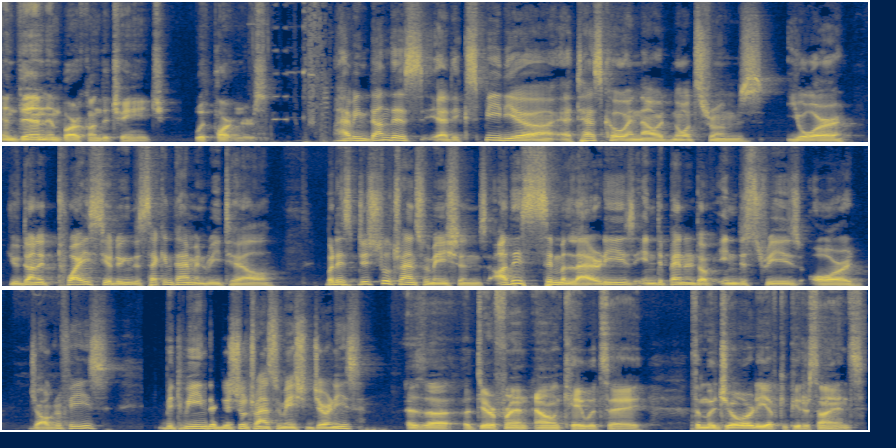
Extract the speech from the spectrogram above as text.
and then embark on the change with partners. Having done this at Expedia, at Tesco, and now at Nordstrom's, you're you've done it twice. You're doing the second time in retail, but it's digital transformations. Are there similarities independent of industries or geographies between the digital transformation journeys? As a, a dear friend Alan Kay would say, the majority of computer science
